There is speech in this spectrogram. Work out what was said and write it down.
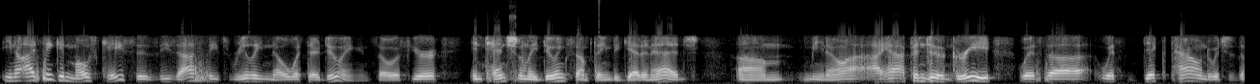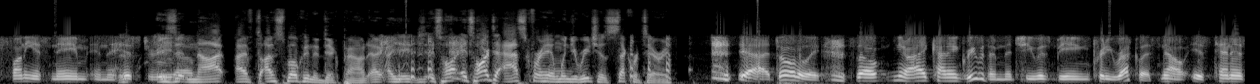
you know i think in most cases these athletes really know what they're doing. And so if you're intentionally doing something to get an edge um, you know, I, I happen to agree with uh, with Dick Pound, which is the funniest name in the history. Is it of, not? I've I've spoken to Dick Pound. I, I, it's hard. It's hard to ask for him when you reach his secretary. yeah, totally. So you know, I kind of agree with him that she was being pretty reckless. Now, is tennis?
